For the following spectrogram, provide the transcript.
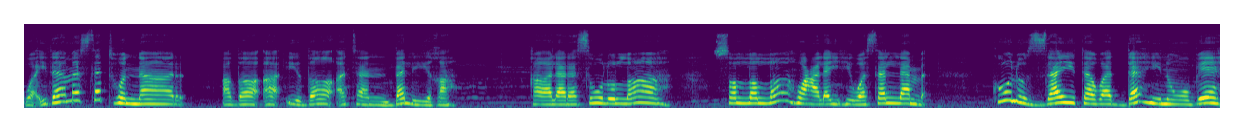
وإذا مسته النار أضاء إضاءة بليغة. قال رسول الله صلى الله عليه وسلم كلوا الزيت وادهنوا به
